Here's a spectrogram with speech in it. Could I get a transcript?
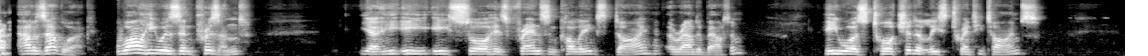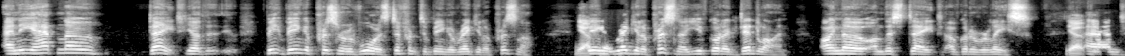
How does that work? While he was imprisoned, yeah, he, he, he saw his friends and colleagues die around about him. He was tortured at least 20 times. And he had no date. You know, the, be, being a prisoner of war is different to being a regular prisoner. Yeah. Being a regular prisoner, you've got a deadline. I know on this date I've got a release. Yeah. And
